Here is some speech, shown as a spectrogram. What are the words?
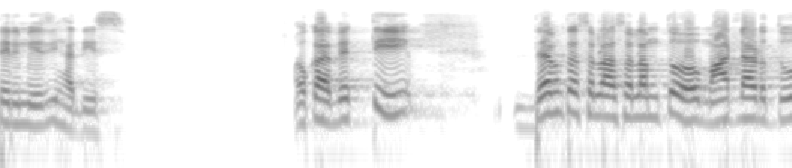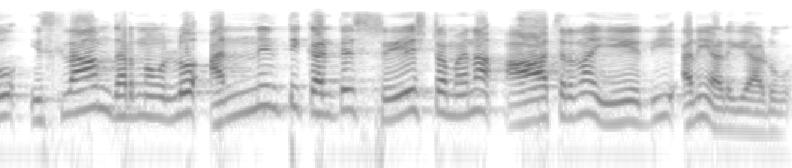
తిర్మిజీ హదీస్. ఒక వ్యక్తి దేవక్త సల్లాహంతో మాట్లాడుతూ ఇస్లాం ధర్మంలో అన్నింటికంటే శ్రేష్టమైన ఆచరణ ఏది? అని అడిగాడు.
